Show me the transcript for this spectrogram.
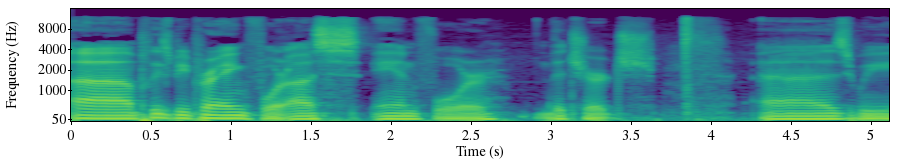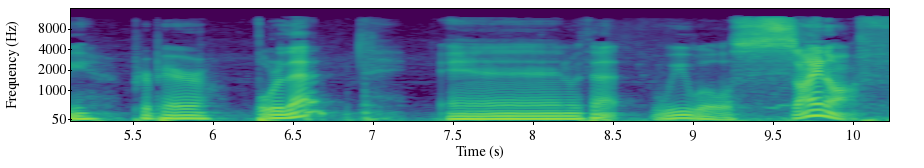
uh, please be praying for us and for the church as we prepare for that. And with that, we will sign off.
